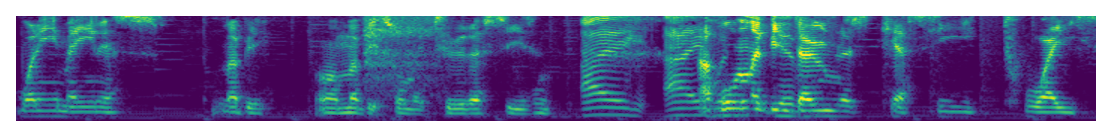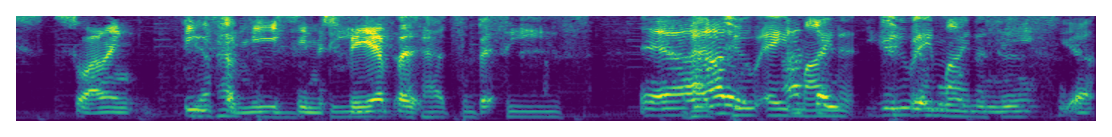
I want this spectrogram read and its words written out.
one A minus, maybe, or maybe it's only two this season. I I I've only been give- down as to a C twice, so I think See, for me seems Ds, fair. But I've had some but- C's. yeah, I've had two A I minus- two A more than me. minuses. Yeah,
